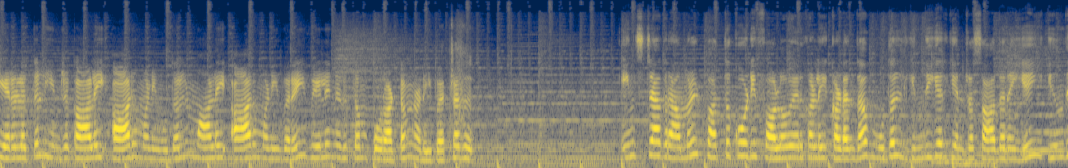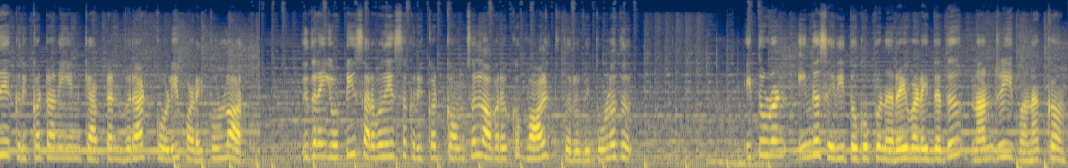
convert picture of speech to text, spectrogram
கேரளத்தில் இன்று காலை ஆறு மணி முதல் மாலை ஆறு மணி வரை வேலைநிறுத்தம் போராட்டம் நடைபெற்றது. இன்ஸ்டாகிராமில் பத்து கோடி ஃபாலோவர்களை கடந்த முதல் இந்தியர் என்ற சாதனையை இந்திய கிரிக்கெட் அணியின் கேப்டன் விராட் கோலி படைத்துள்ளார். இதனையொட்டி சர்வதேச கிரிக்கெட் கவுன்சில் அவருக்கு வாழ்த்து தெரிவித்துள்ளது. இத்துடன் இந்த செய்தி தொகுப்பு நிறைவடைந்தது. நன்றி வணக்கம்.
